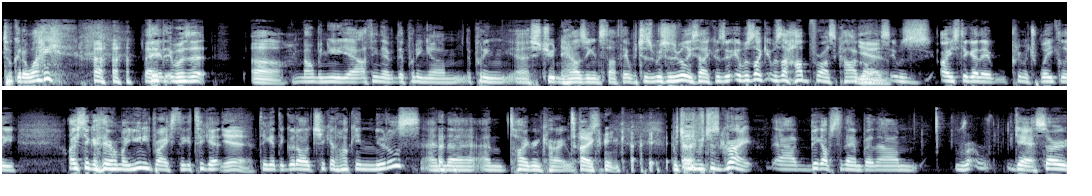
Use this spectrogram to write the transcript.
took it away. They- Did, was it? Oh, Melbourne Uni, yeah, I think they're, they're putting um they're putting uh, student housing and stuff there, which is which is really sad because it, it was like it was a hub for us car Yeah. guys. It was I used to go there pretty much weekly. I used to go there on my uni breaks to get to get Yeah. to get the good old chicken hokkien noodles and uh, and Thai green curry, which, Tiger was, and Curry. which was which was great. Uh, big ups to them, but um r- yeah, so.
